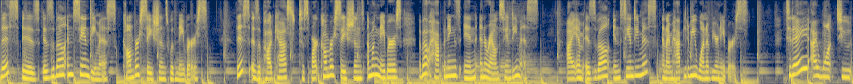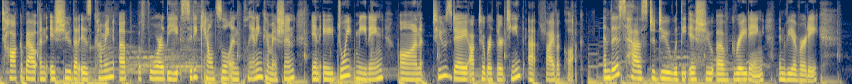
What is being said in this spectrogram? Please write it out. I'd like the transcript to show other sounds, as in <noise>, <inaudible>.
This is Isabel and San Dimas Conversations with Neighbors. This is a podcast to spark conversations among neighbors about happenings in and around San Dimas. I am Isabel in San Dimas, and I'm happy to be one of your neighbors. Today, I want to talk about an issue that is coming up before the City Council and Planning Commission in a joint meeting on Tuesday, October 13th at 5 o'clock. And this has to do with the issue of grading in Via Verde.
